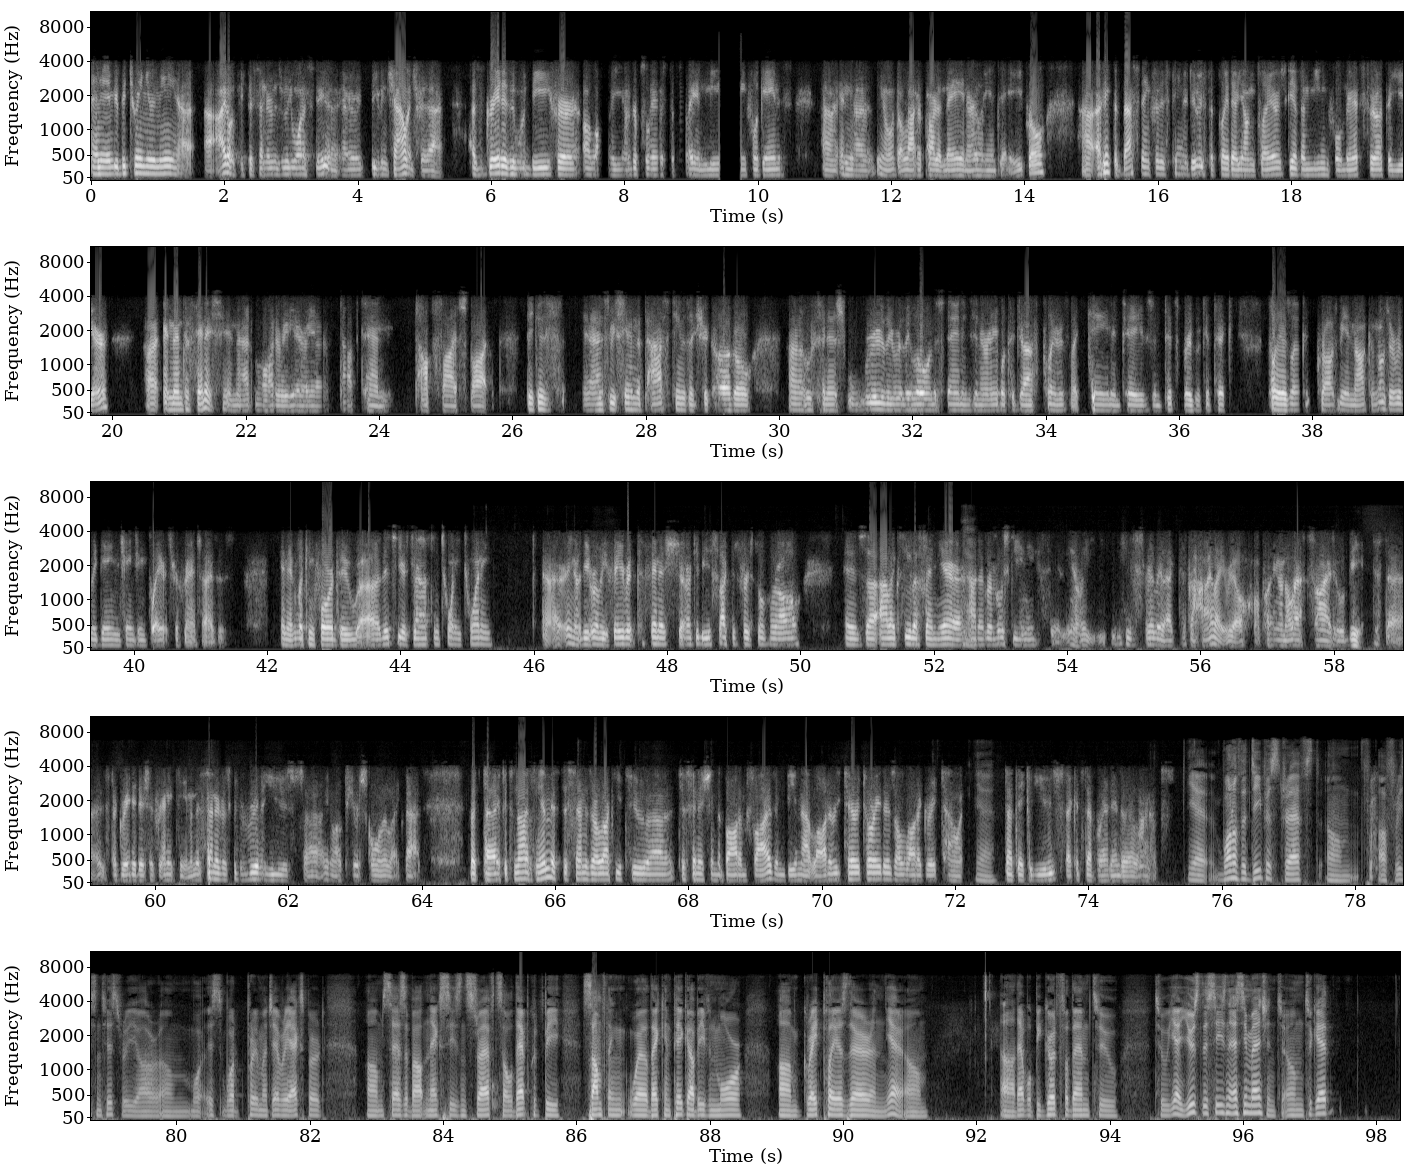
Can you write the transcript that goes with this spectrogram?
And in between you and me, uh, I don't think the Senators really want to stay there or even challenge for that. As great as it would be for a lot of younger players to play in meaningful games uh, in the you know the latter part of May and early into April, uh, I think the best thing for this team to do is to play their young players, give them meaningful minutes throughout the year, uh, and then to finish in that lottery area, top 10, top 5 spot. Because as we've seen in the past, teams like Chicago, uh, who finish really, really low in the standings and are able to draft players like Kane and Toews, and Pittsburgh, who could pick players like Crosby and Malkin. Those are really game-changing players for franchises and then looking forward to uh, this year's draft in 2020. Uh, you know, the early favorite to finish or to be selected first overall, is uh, Alexis Lafreniere yeah. out of Rimouski, and he's you know he, he's really like just a highlight reel while playing on the left side, who would be just a just a great addition for any team. And the Senators could really use uh, you know a pure scorer like that. But uh, if it's not him, if the Senators are lucky to uh, to finish in the bottom five and be in that lottery territory, there's a lot of great talent yeah. that they could use that could step right into their lineups. Yeah, one of the deepest drafts um, of recent history are um, what is what pretty much every expert um, says about next season's draft. So that could be something where they can pick up even more um, great players there, and yeah, um, uh, that would be good for them to to yeah use this season as you mentioned um, to get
